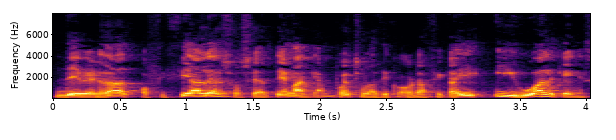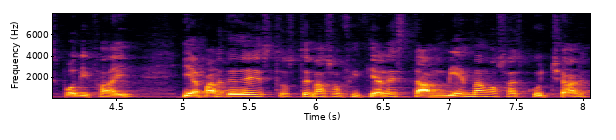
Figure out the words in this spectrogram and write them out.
de verdad oficiales, o sea, tema que han puesto la discográfica ahí, igual que en Spotify. Y aparte de estos temas oficiales, también vamos a escuchar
